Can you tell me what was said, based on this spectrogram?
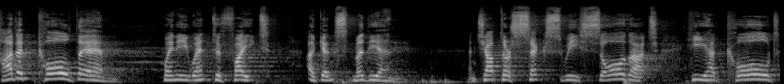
hadn't called them when he went to fight against Midian. In chapter 6, we saw that he had called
